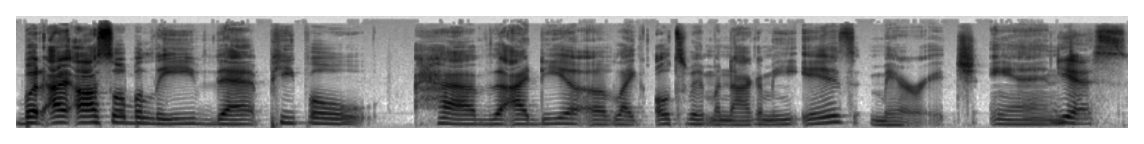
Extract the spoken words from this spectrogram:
But I also believe that people have the idea of like ultimate monogamy is marriage. And Yes.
